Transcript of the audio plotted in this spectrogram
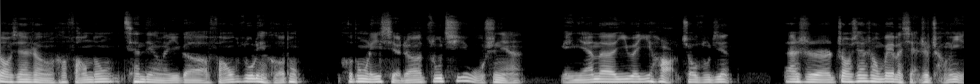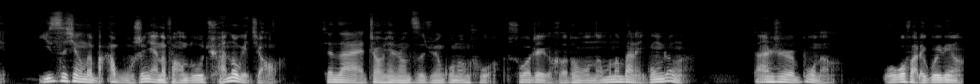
赵先生和房东签订了一个房屋租赁合同，合同里写着租期五十年，每年的一月一号交租金。但是赵先生为了显示诚意，一次性的把五十年的房租全都给交了。现在赵先生咨询公证处说，这个合同能不能办理公证啊？答案是不能。我国法律规定，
